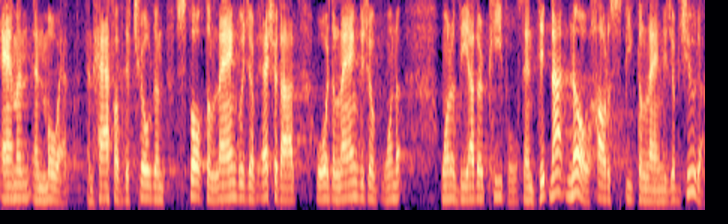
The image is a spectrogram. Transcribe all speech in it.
Ammon and Moab, and half of the children spoke the language of Ashdod or the language of one, one of the other peoples and did not know how to speak the language of Judah.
